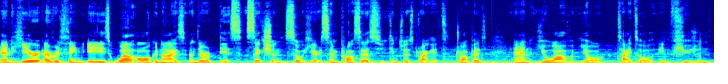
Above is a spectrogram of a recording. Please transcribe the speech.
And here everything is well organized under this section. So here, same process, you can just drag it, drop it, and you have your title in Fusion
